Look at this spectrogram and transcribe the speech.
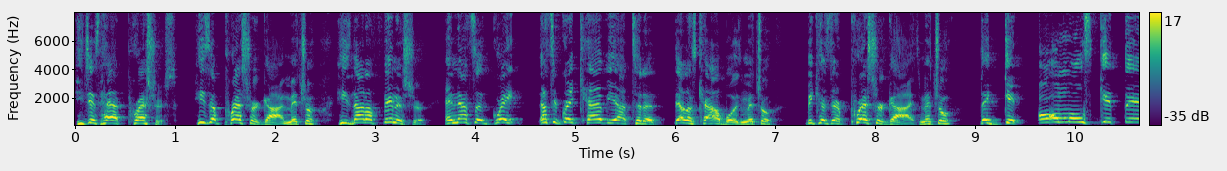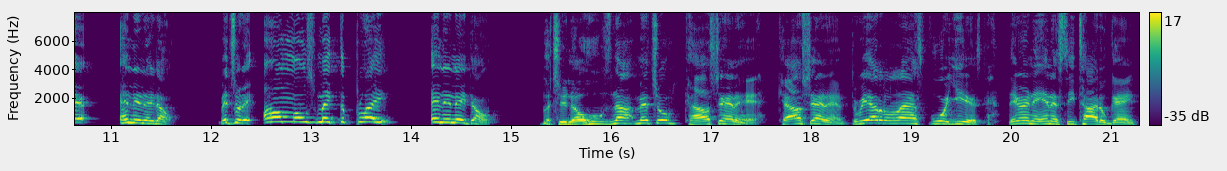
He just had pressures. He's a pressure guy, Mitchell. He's not a finisher. And that's a great that's a great caveat to the Dallas Cowboys, Mitchell, because they're pressure guys, Mitchell. They get almost get there and then they don't. Mitchell, they almost make the play and then they don't. But you know who's not, Mitchell? Kyle Shanahan. Kyle Shanahan. Three out of the last four years, they're in the NFC title game.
